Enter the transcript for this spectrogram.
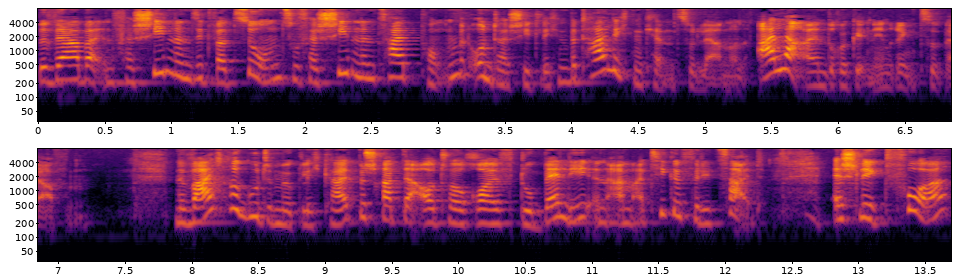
Bewerber in verschiedenen Situationen zu verschiedenen Zeitpunkten mit unterschiedlichen Beteiligten kennenzulernen und alle Eindrücke in den Ring zu werfen. Eine weitere gute Möglichkeit beschreibt der Autor Rolf Dobelli in einem Artikel für die Zeit. Er schlägt vor,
